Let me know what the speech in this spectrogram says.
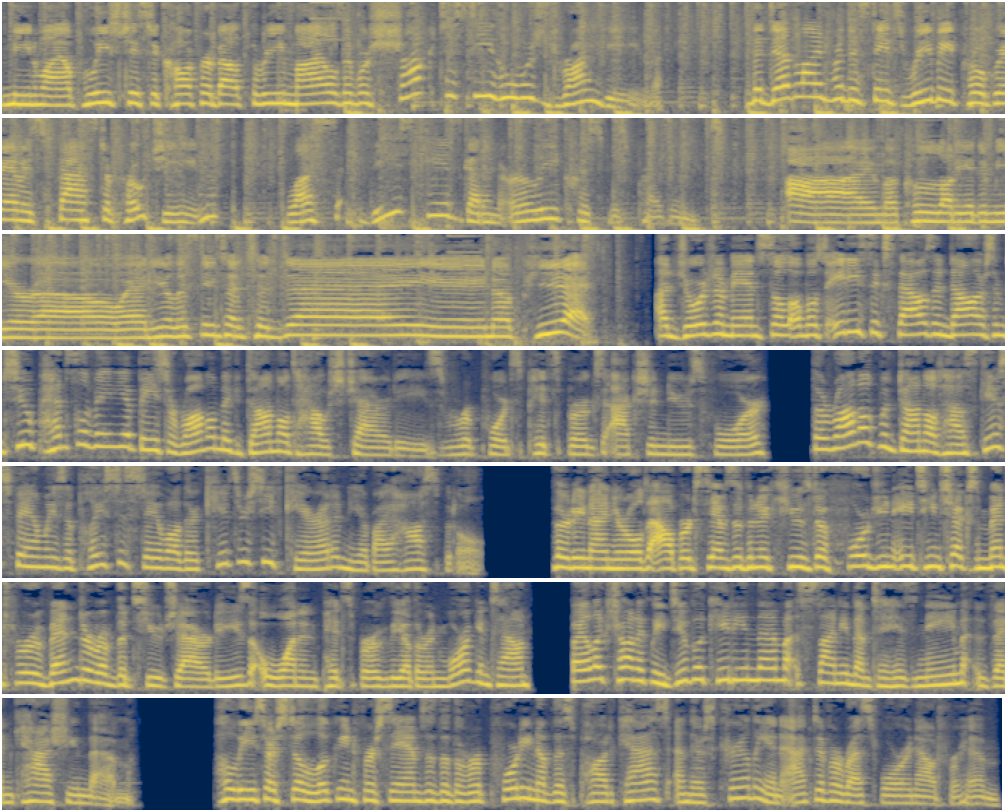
Meanwhile, police chased a car for about three miles and were shocked to see who was driving. The deadline for the state's rebate program is fast approaching. Plus, these kids got an early Christmas present. I'm Claudia DeMiro, and you're listening to Today in a PA. A Georgia man stole almost $86,000 from two Pennsylvania based Ronald McDonald House charities, reports Pittsburgh's Action News 4. The Ronald McDonald House gives families a place to stay while their kids receive care at a nearby hospital. 39 year old Albert Sams has been accused of forging 18 checks meant for a vendor of the two charities, one in Pittsburgh, the other in Morgantown, by electronically duplicating them, signing them to his name, then cashing them. Police are still looking for Sams as of the reporting of this podcast, and there's currently an active arrest warrant out for him.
